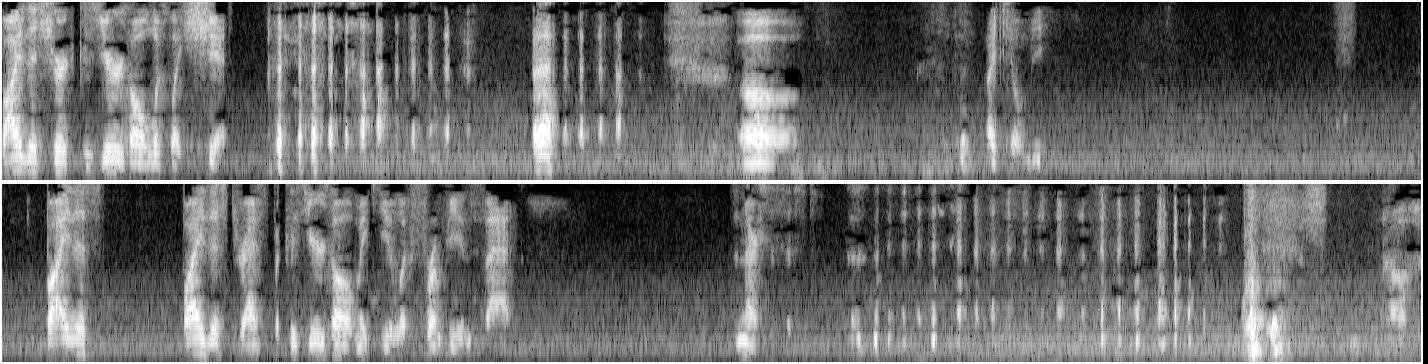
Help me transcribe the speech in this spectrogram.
Buy this shirt because yours all look like shit. oh, I kill me. Buy this, buy this dress because yours all make you look frumpy and fat. The narcissist. oh.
